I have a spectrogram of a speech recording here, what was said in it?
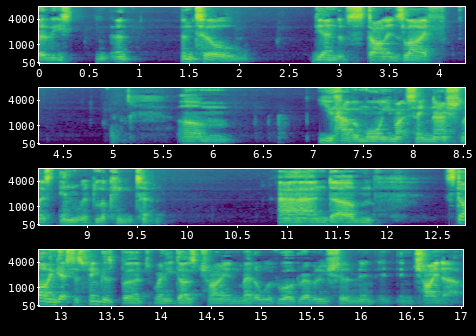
at least until the end of Stalin's life, um, you have a more, you might say, nationalist, inward-looking turn. And um, Stalin gets his fingers burnt when he does try and meddle with world revolution in, in, in China,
